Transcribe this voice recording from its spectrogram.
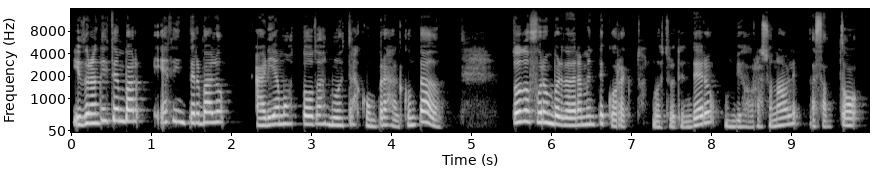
Y durante este, este intervalo haríamos todas nuestras compras al contado. Todos fueron verdaderamente correctos. Nuestro tendero, un viejo razonable, aceptó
